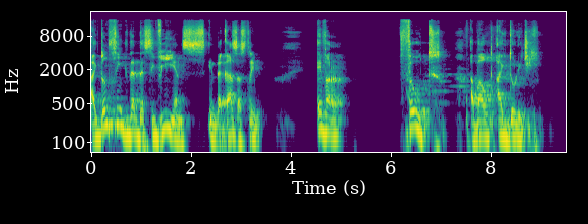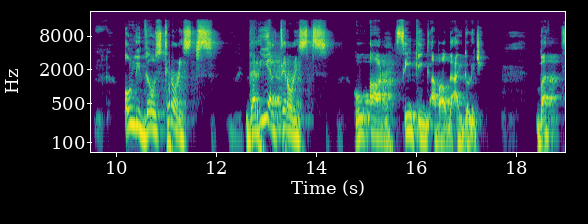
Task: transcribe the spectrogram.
I don't think that the civilians in the Gaza Strip ever thought about ideology. Only those terrorists, the real terrorists, who are thinking about the ideology. But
